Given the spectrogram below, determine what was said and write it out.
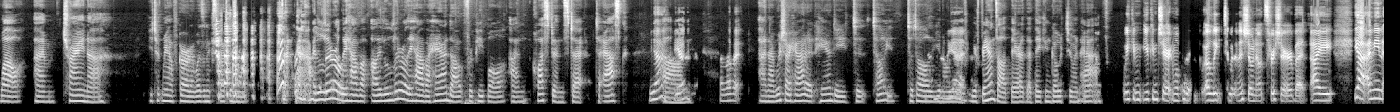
wow, I'm trying to. You took me off guard. I wasn't expecting that. I literally have a I literally have a handout for people on questions to to ask. Yeah, um, yeah, I love it and I wish I had it handy to tell you to tell you know yeah. your, your fans out there that they can go to and ask. We can you can share it and we'll put a link to it in the show notes for sure. But i yeah i mean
